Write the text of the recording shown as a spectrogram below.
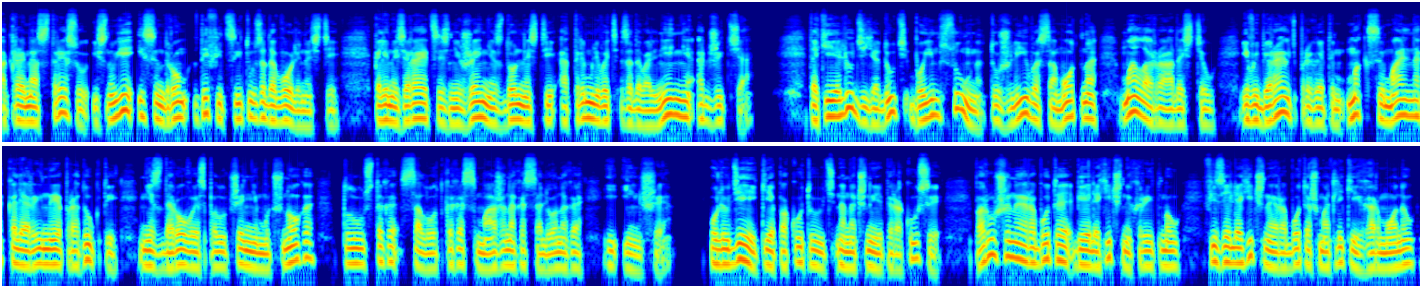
акрамя стрэсу існуе і сіндром дэфіцыту задаволенасці калі назіраецца зніжэнне здольнасці атрымліваць задавальненне ад жыцця такія людзі ядуць бо ім сумна тужліва самотна мала радасцяў і выбіраюць пры гэтым максімальна калярыныя прадукты нездаровае спалучэнне мучнога тлустага салодкага смажанага салёнага і іншае У людзей, якія пакутаюць на начныя перакусы, парушаная работа біялагічных рытмаў, фізіялагічная работа шматлікіх гармонаў,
